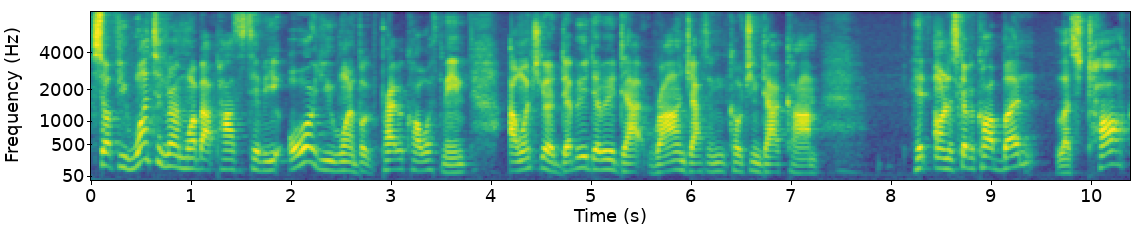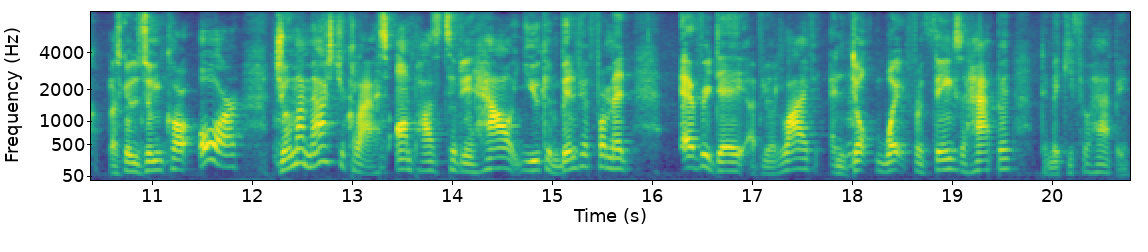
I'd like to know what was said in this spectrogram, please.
So if you want to learn more about positivity or you want to book a private call with me, I want you to go to www.ronjohnsoncoaching.com, hit on the discovery call button, let's talk, let's go to Zoom call, or join my masterclass on positivity and how you can benefit from it every day of your life and don't wait for things to happen to make you feel happy.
